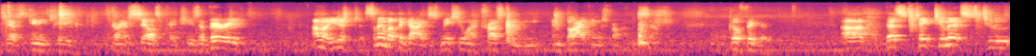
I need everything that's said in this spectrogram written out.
Jeff's guinea pig during a sales pitch. He's a very, I don't know, you just, something about the guy just makes you want to trust him and, and buy things from him. So, go figure. Uh, let's take two minutes to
